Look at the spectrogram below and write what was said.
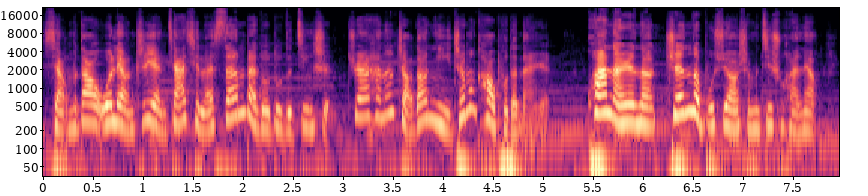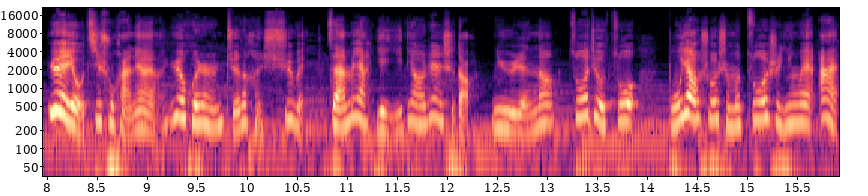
想不到我两只眼加起来三百多度的近视，居然还能找到你这么靠谱的男人。”夸男人呢，真的不需要什么技术含量，越有技术含量呀，越会让人觉得很虚伪。咱们呀，也一定要认识到，女人呢，作就作，不要说什么作是因为爱。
